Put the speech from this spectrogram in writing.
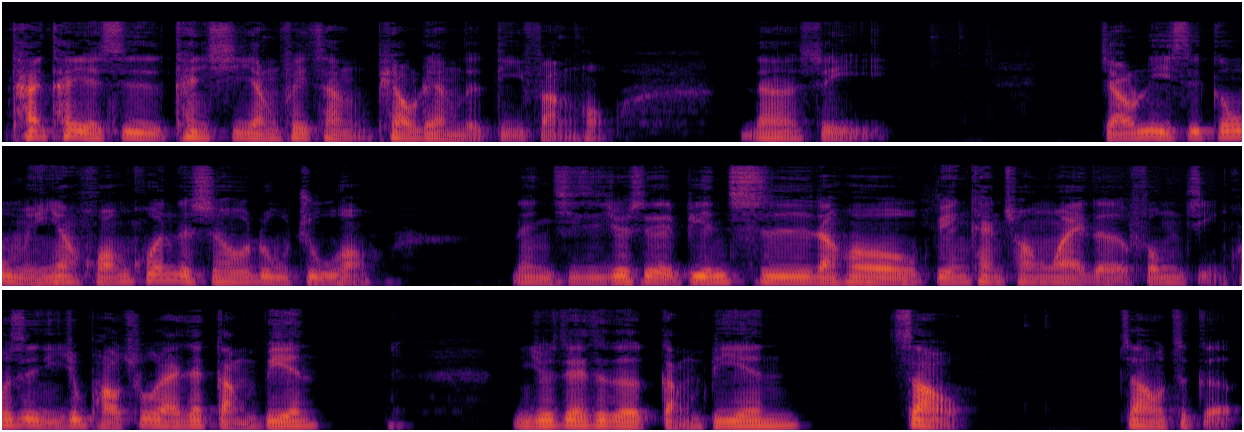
它它也是看夕阳非常漂亮的地方哦。那所以，假如你是跟我们一样黄昏的时候入住哦，那你其实就是边吃然后边看窗外的风景，或是你就跑出来在港边，你就在这个港边照照这个。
